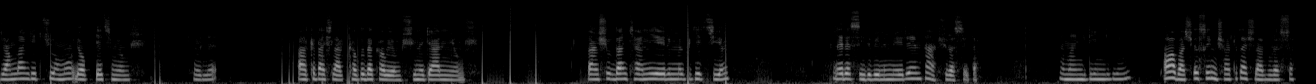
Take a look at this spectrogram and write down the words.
camdan geçiyor mu? Yok geçmiyormuş. Şöyle. Arkadaşlar kapıda kalıyormuş. Yine gelmiyormuş. Ben şuradan kendi yerime bir geçeyim. Neresiydi benim yerim? Ha şurasıydı. Hemen gideyim gideyim. Aa başkasıymış arkadaşlar burası.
